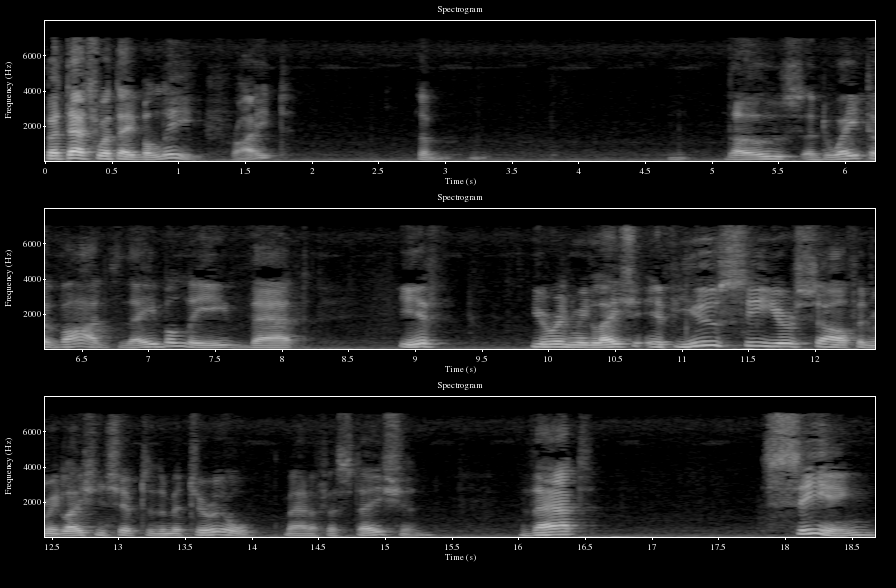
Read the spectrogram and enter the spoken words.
But that's what they believe, right? The, those Advaitavads, they believe that if you're in relation, if you see yourself in relationship to the material manifestation, that seeing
